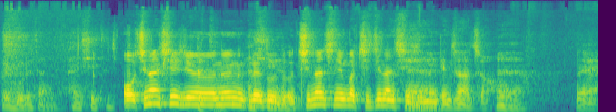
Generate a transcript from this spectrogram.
그러잖아요. 한 시즌. 어 지난 시즌은 그쵸. 한 그래도 시즌. 지난 시즌과 지지난 시즌은 네. 괜찮았죠. 네. 네.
